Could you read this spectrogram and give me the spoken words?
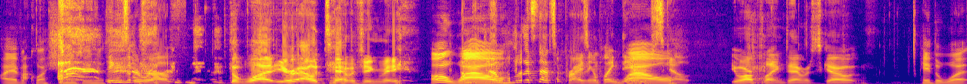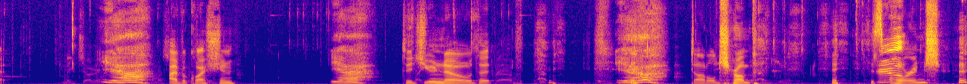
I have a question, Things are rough. the what? You're out damaging me. Oh wow. well, that's not surprising. I'm playing Damage Wow. Scout. You are playing damage scout. Hey, the what? Yeah. I have a question. Yeah. Did you know that Yeah. Donald Trump is orange? you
